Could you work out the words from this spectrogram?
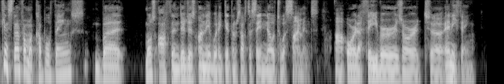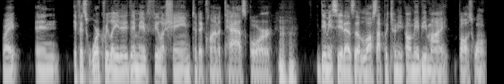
can stem from a couple things, but most often they're just unable to get themselves to say no to assignments uh, or to favors or to anything, right? And if it's work related, they may feel ashamed to decline a task or mm-hmm. they may see it as a lost opportunity. Oh, maybe my boss won't,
